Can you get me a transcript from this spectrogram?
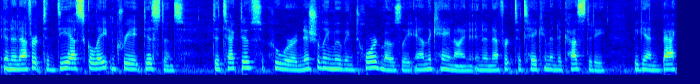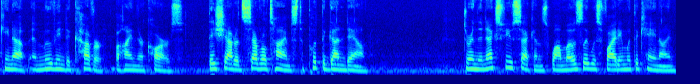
In an effort to de escalate and create distance, detectives who were initially moving toward Mosley and the canine in an effort to take him into custody began backing up and moving to cover behind their cars. They shouted several times to put the gun down. During the next few seconds, while Mosley was fighting with the canine,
